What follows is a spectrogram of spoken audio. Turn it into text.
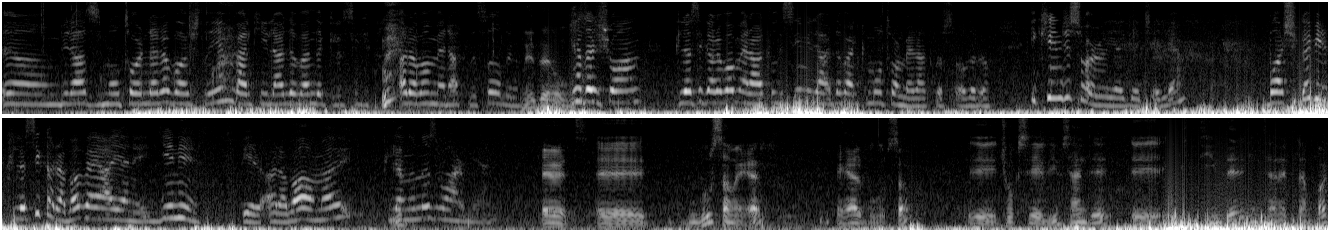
eee, biraz motorlara başlayayım. Belki ileride ben de klasik araba meraklısı olurum. Neden olmasın? Ya da şu an klasik araba meraklısıyım. ileride belki motor meraklısı olurum. İkinci soruya geçelim. Başka bir klasik araba veya yani yeni bir araba alma planınız var mı yani? Evet. e, bulursam eğer, eğer bulursam e, çok sevdiğim, sen de e, gittiğinde internetten bak.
